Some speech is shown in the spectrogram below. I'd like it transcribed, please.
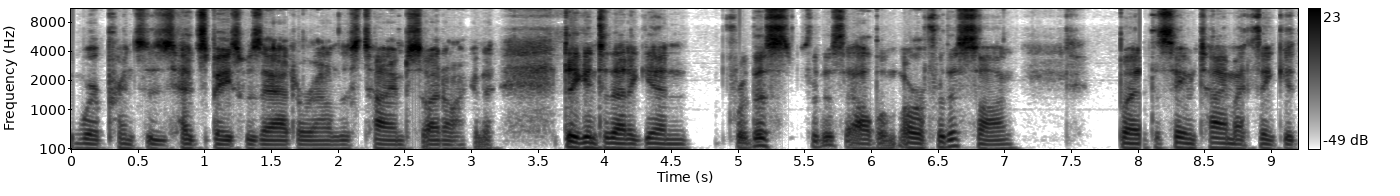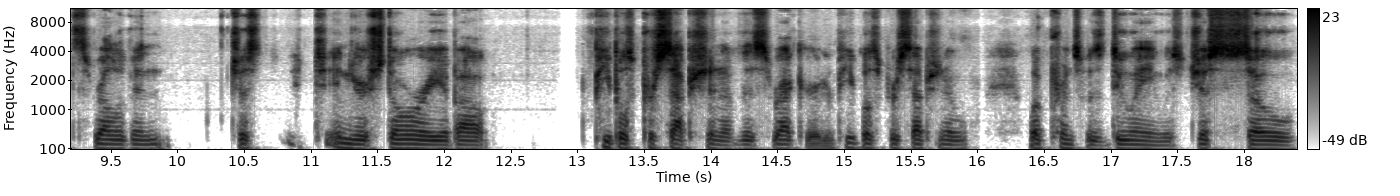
where prince's headspace was at around this time so i'm not going to dig into that again for this for this album or for this song but at the same time i think it's relevant just in your story about people's perception of this record and people's perception of what prince was doing was just so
